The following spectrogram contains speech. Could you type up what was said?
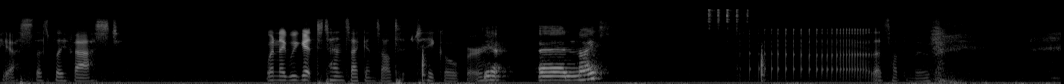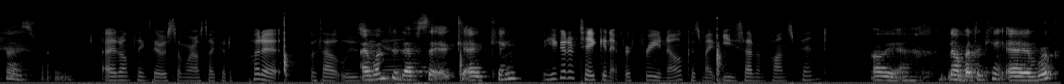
Yes, let's play fast. When like, we get to 10 seconds, I'll t- take over. Yeah. Uh, knight. Uh, that's not the move. That's fine. I don't think there was somewhere else I could have put it without losing I wanted it. F6 uh, king. He could have taken it for free, no? Because my e7 pawn's pinned. Oh yeah. No, but the king. Uh, rook.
